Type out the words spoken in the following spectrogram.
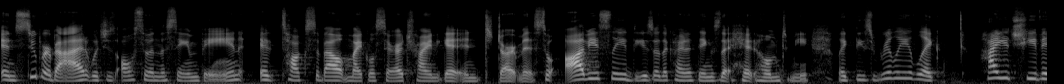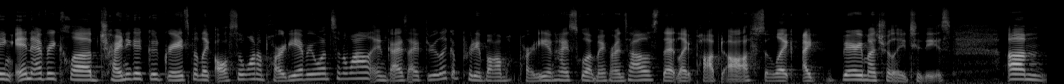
in superbad which is also in the same vein it talks about michael cera trying to get into dartmouth so obviously these are the kind of things that hit home to me like these really like high achieving in every club trying to get good grades but like also want to party every once in a while and guys i threw like a pretty bomb party in high school at my friend's house that like popped off so like i very much relate to these um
